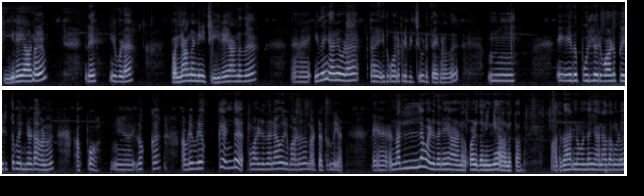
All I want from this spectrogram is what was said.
ചീരയാണ്. ഇത് ഇവിടെ പൊന്നാങ്കണ്ണി ചീരയാണിത്. ഇത് ഞാനിവിടെ ഇതുപോലെ പിടിപ്പിച്ചു കൊടുത്തേക്കണത്. ഇത് പുല്ലൊരുപാട് പെരുത്ത് പന്നിടാണ്. അപ്പോൾ ഇതൊക്കെ അവിടെ ഇവിടെയൊക്കെ ഉണ്ട്. വഴുതന ഒരുപാട് നട്ടിട്ടുണ്ട് ഞാൻ. നല്ല വഴുതനയാണ് വഴുതനങ്ങയാണ് കേട്ടോ അപ്പം അത് കാരണം കൊണ്ട് ഞാനത് അങ്ങോട്ട്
